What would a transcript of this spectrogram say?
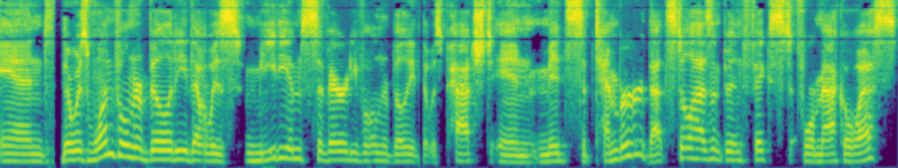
And there was one vulnerability that was medium severity vulnerability that was patched in mid September. That still hasn't been fixed for Mac OS.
